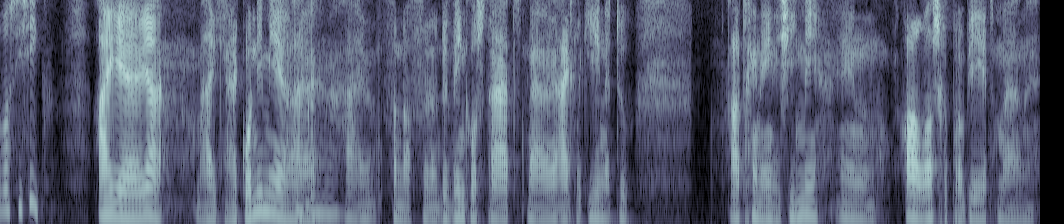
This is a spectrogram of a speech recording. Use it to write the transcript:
was hij ziek? Hij, ja, hij, hij kon niet meer. Hij Hij, vanaf de winkelstraat naar eigenlijk hier naartoe. Hij had geen energie meer. En alles geprobeerd, maar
